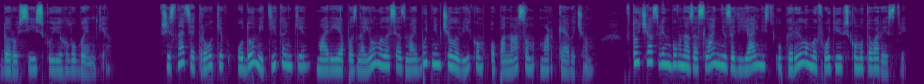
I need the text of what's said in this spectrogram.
до російської глубинки. В 16 років у домі тітоньки Марія познайомилася з майбутнім чоловіком Опанасом Маркевичем. В той час він був на засланні за діяльність у Кирило-Мефодіївському товаристві.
